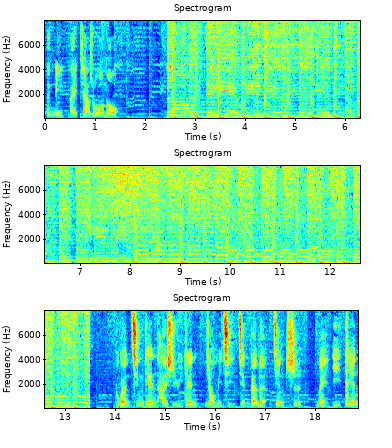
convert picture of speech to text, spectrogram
等你来加入我们哦。管晴天还是雨天，让我们一起简单的坚持每一天。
